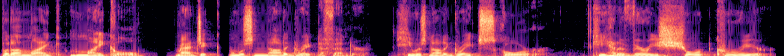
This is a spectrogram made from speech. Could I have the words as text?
But unlike Michael, Magic was not a great defender. He was not a great scorer. He had a very short career.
